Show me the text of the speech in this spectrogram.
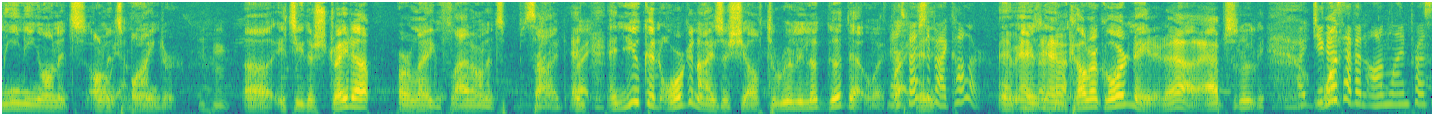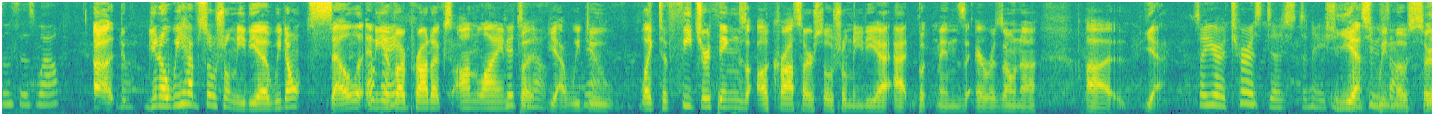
leaning on its on its binder. Uh, it's either straight up or laying flat on its side, and Right. and you can organize a shelf to really look good that way, And Especially And, by color. and, and, and color coordinated. Yeah, absolutely. Uh, do you What- guys have an online presence as well? Uh, you know, we have social media. We don't sell any of our products online, Good but yeah, we Yeah. do like to feature things across our social media at Bookman's Arizona. Uh, yeah. So you're a tourist destination. Yes, we Tucson. most Yes,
